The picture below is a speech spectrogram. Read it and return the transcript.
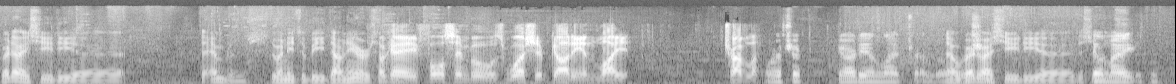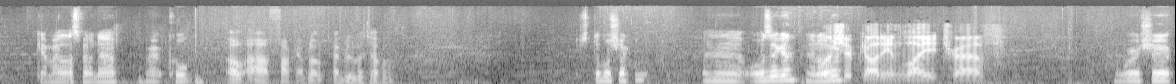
Where do I see the uh, the emblems? Do I need to be down here or something? Okay, four symbols: worship, guardian, light, traveler. Worship, Guardian, Light Traveler. Now, where do I see the uh, the Kill symbols? my. Get my last mote now. Alright, cool. Oh, ah, fuck! I blew I blew myself up. Just double checking. Uh, what was it again? Another? Worship, guardian, light, trav. Worship,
